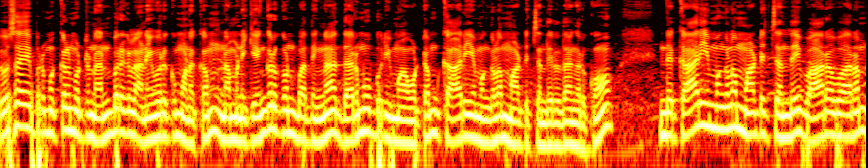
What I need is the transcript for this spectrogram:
விவசாய பெருமக்கள் மற்றும் நண்பர்கள் அனைவருக்கும் வணக்கம். நம்ம இன்றைக்கி எங்கே இருக்கோம்னு பார்த்தீங்கன்னா தருமபுரி மாவட்டம் காரியமங்கலம் மாட்டுச்சந்தையில் தாங்க இருக்கும். இந்த காரியமங்கலம் மாட்டுச்சந்தை வார வாரம்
